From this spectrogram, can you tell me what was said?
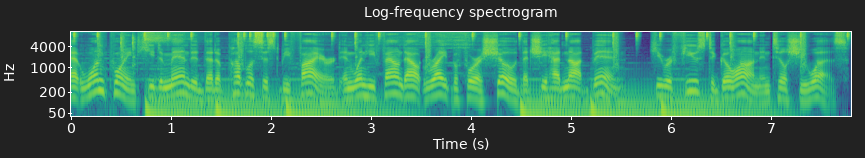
At one point he demanded that a publicist be fired and when he found out right before a show that she had not been, he refused to go on until she was.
